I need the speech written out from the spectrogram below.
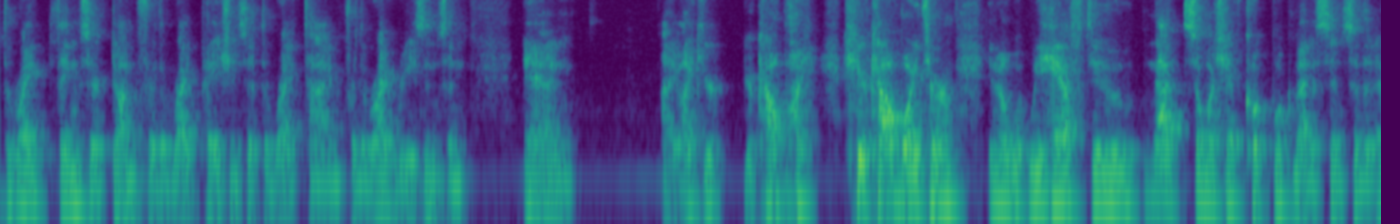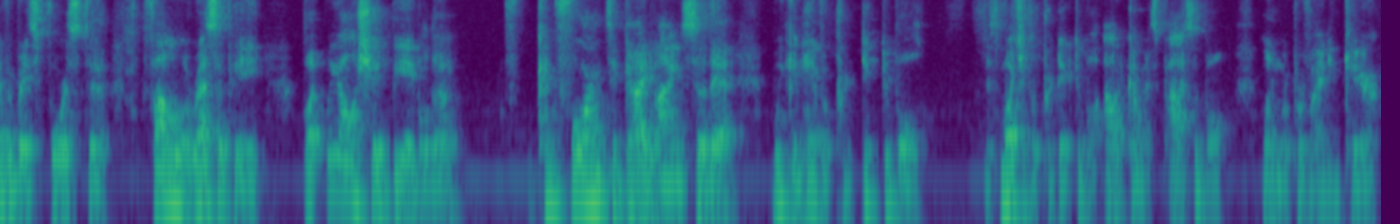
the right things are done for the right patients at the right time for the right reasons. And and I like your your cowboy your cowboy term. You know we have to not so much have cookbook medicine so that everybody's forced to follow a recipe but we all should be able to conform to guidelines so that we can have a predictable as much of a predictable outcome as possible when we're providing care.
